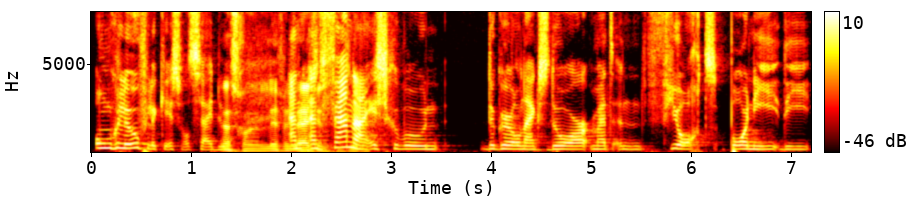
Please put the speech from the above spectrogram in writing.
ongelooflijk is wat zij Dat doet. is gewoon een living En, legend. en Fenna is gewoon de girl next door met een fjord pony die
